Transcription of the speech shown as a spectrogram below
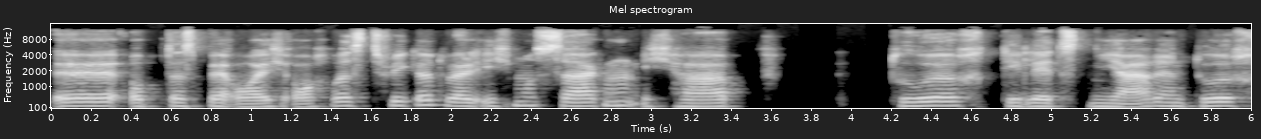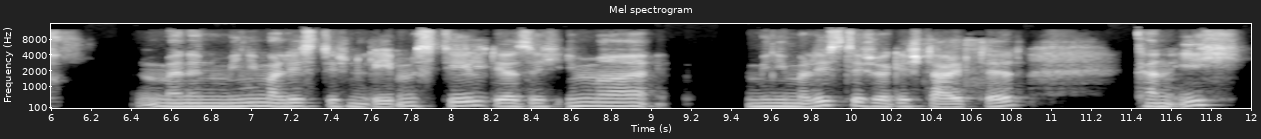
äh, ob das bei euch auch was triggert, weil ich muss sagen, ich habe durch die letzten Jahre und durch meinen minimalistischen Lebensstil, der sich immer minimalistischer gestaltet, kann ich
